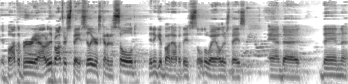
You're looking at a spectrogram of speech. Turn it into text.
they bought the brewery out, or they bought their space. Hilliard's kind of just sold. They didn't get bought out, but they sold away all their space. And uh, then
